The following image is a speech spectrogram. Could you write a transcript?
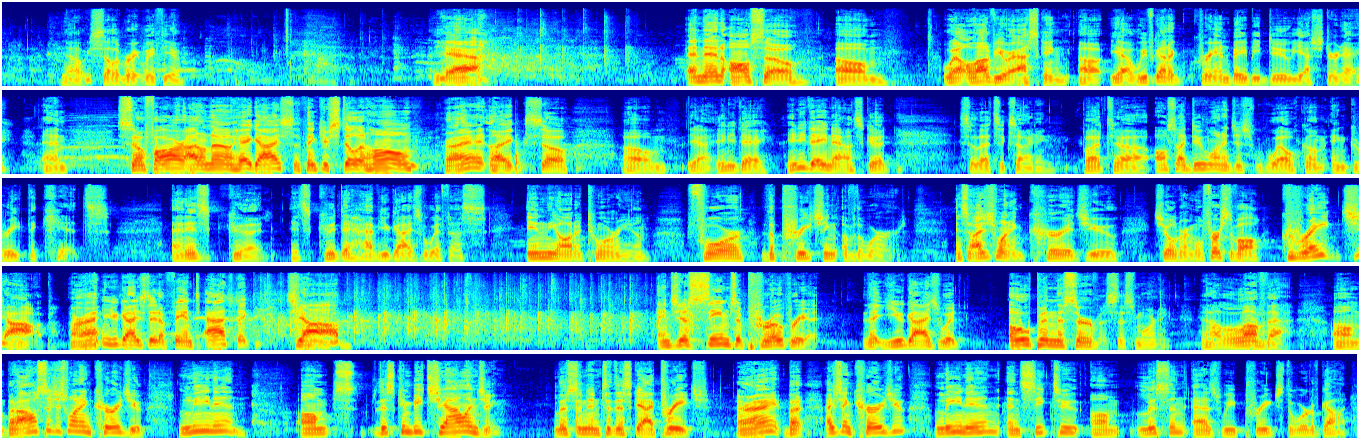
No, we celebrate with you. Yeah. And then also, um, well, a lot of you are asking, uh, yeah, we've got a grandbaby due yesterday. And so far, I don't know. Hey, guys, I think you're still at home, right? Like, so, um, yeah, any day. Any day now is good. So that's exciting. But uh, also, I do want to just welcome and greet the kids. And it's good. It's good to have you guys with us in the auditorium for the preaching of the word. And so I just want to encourage you, children. Well, first of all, great job. All right? You guys did a fantastic job. And just seems appropriate that you guys would open the service this morning. And I love that. Um, but I also just want to encourage you lean in. Um, this can be challenging, listening to this guy preach. All right? But I just encourage you, lean in and seek to um, listen as we preach the Word of God.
